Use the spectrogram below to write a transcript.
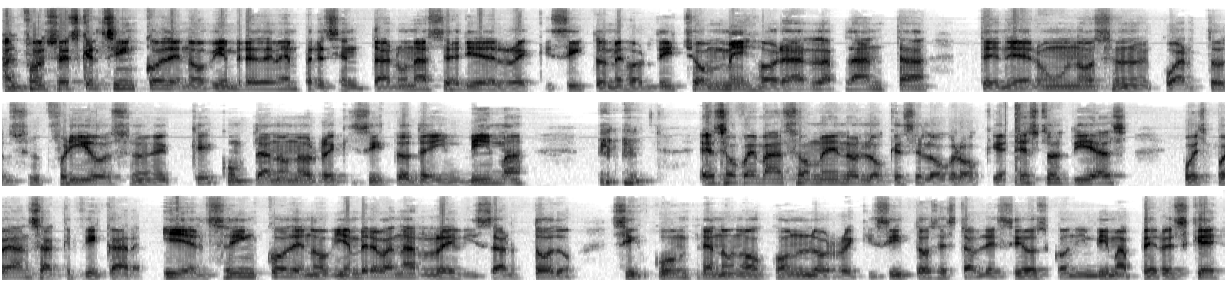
Alfonso, es que el 5 de noviembre deben presentar una serie de requisitos, mejor dicho, mejorar la planta, tener unos eh, cuartos fríos eh, que cumplan unos requisitos de INVIMA. Eso fue más o menos lo que se logró, que en estos días pues puedan sacrificar. Y el 5 de noviembre van a revisar todo, si cumplen o no con los requisitos establecidos con INVIMA. Pero es que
